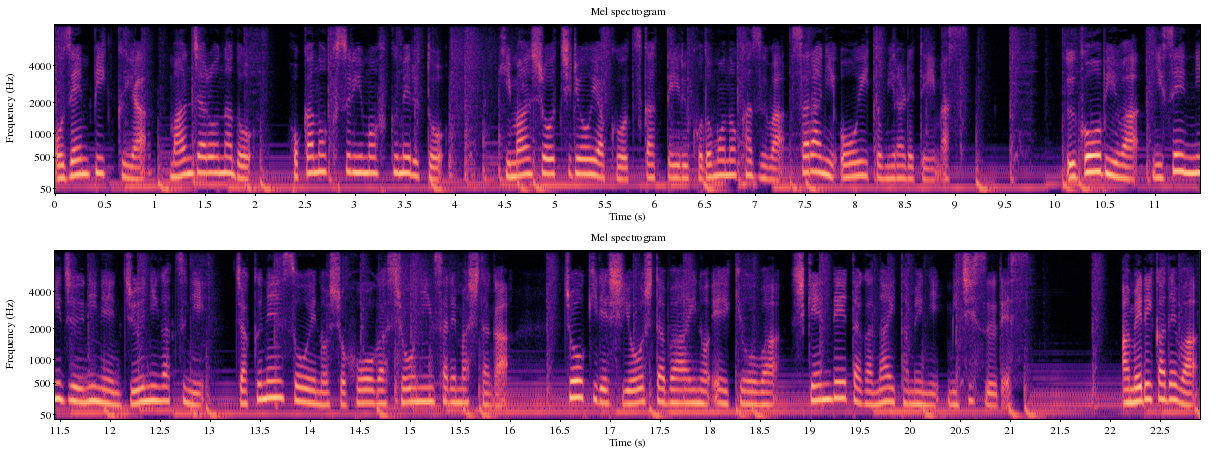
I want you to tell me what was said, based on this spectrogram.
オゼンピックやマンジャロなど他の薬も含めると肥満症治療薬を使っている子どもの数はさらに多いとみられています。ウゴービは2022年12月に若年層への処方が承認されましたが長期で使用した場合の影響は試験データがないために未知数です。アメリカでは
